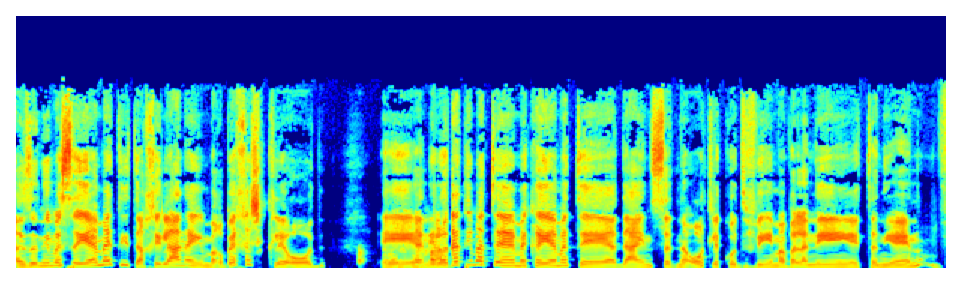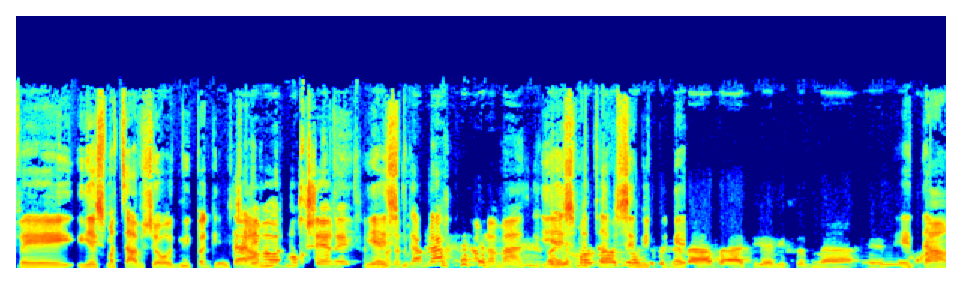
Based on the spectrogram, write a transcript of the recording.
אז אני מסיימת איתך, אילנה, עם הרבה חשק לעוד. אה, אני לא יודעת אם את אה, מקיימת אה, עדיין סדנאות לכותבים, אבל אני אתעניין, ויש מצב שעוד ניפגש שם. טלי מאוד מוכשרת, אני אומרת גם לך וגם למאזין. יש מצב שניפגש. יכול להיות שבשנה הבאה תהיה לי סדנה. נהדר.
